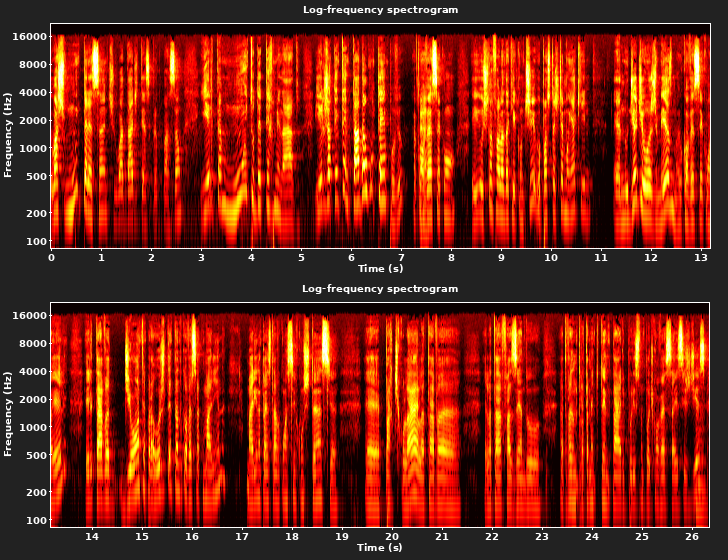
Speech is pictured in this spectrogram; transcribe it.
eu acho muito interessante o Haddad ter essa preocupação e ele está muito determinado. E ele já tem tentado há algum tempo, viu? A conversa é. com. Eu estou falando aqui contigo, eu posso testemunhar que é, no dia de hoje mesmo, eu conversei com ele. Ele estava de ontem para hoje tentando conversar com Marina. Marina parece que estava com uma circunstância é, particular, ela estava ela estava fazendo ela está fazendo um tratamento dentário, por isso não pôde conversar esses dias. Hum.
